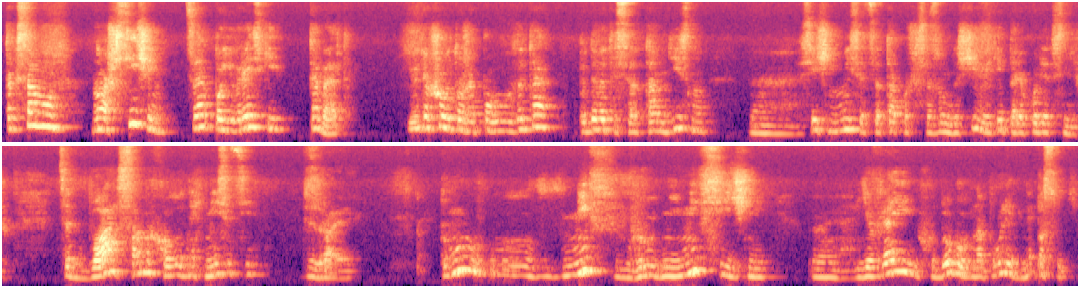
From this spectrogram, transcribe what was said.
Так само наш січень це по-єврейськи тевет. І от якщо ви теж погуглите, подивитеся, там дійсно е, січень місяць це також сезон дощів, які переходять в сніг. Це два самих холодних місяці в Ізраїлі. Тому е, ні в грудні, ні в січні євреї худобу на полі не пасуть.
